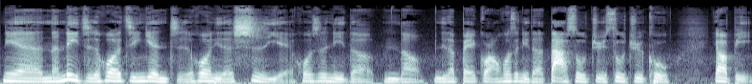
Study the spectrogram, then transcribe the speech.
你的能力值或经验值，或你的视野，或是你的、你的、你的 background，或是你的大数据数据库，要比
